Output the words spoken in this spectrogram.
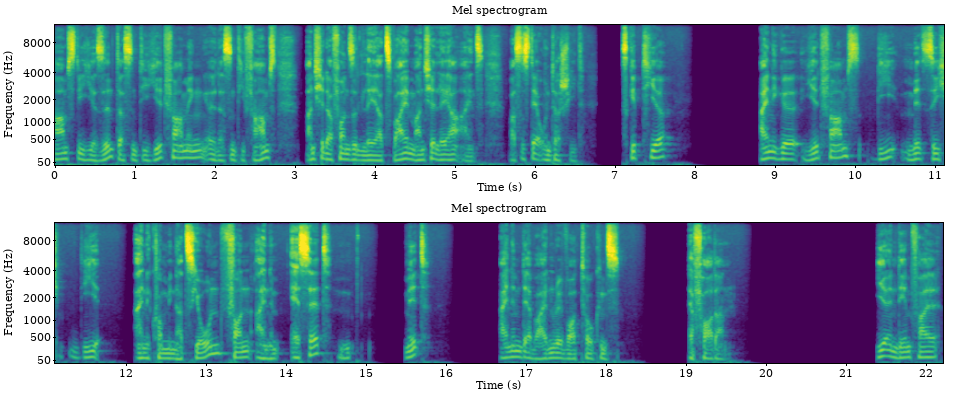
Farms, die hier sind, das sind die Yield Farming, äh, das sind die Farms. Manche davon sind Layer 2, manche Layer 1. Was ist der Unterschied? Es gibt hier einige Yield Farms, die mit sich, die eine Kombination von einem Asset mit einem der beiden Reward Tokens erfordern. Hier in dem Fall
